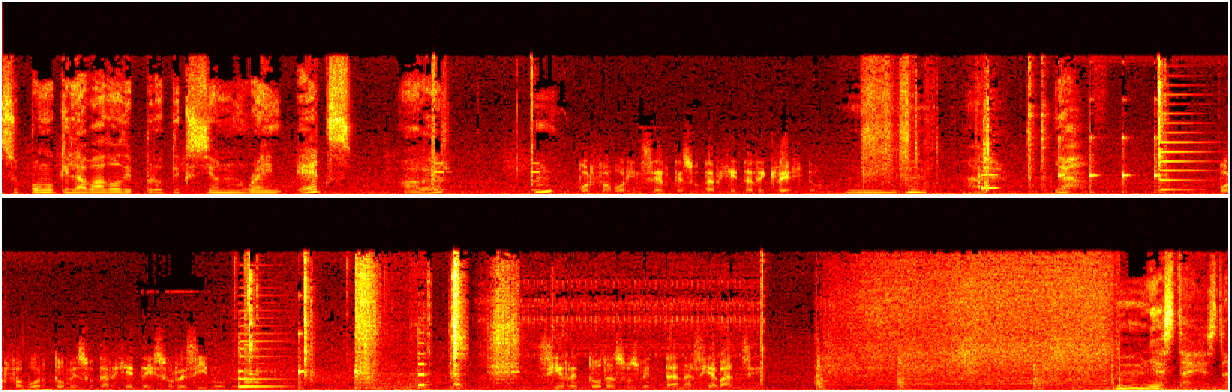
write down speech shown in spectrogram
Supongo que lavado de protección Rain X. A ver. Por favor inserte su tarjeta de crédito. A ver, ya. Por favor tome su tarjeta y su recibo. Cierre todas sus ventanas y avance. Mm, ya está, ya está.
